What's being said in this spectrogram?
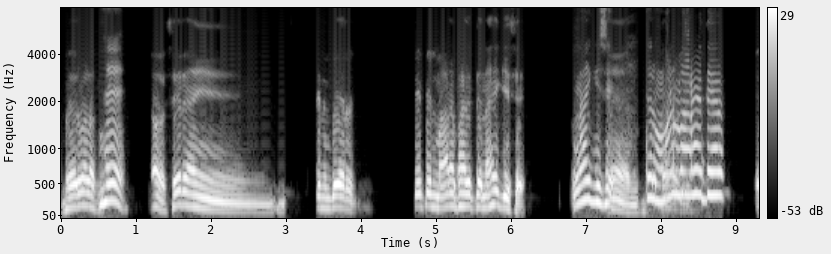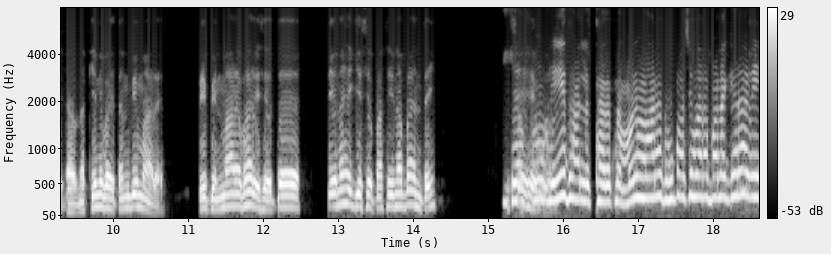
વાળો હે. ઓ શેર અહીં તેને બૈર પેપેન મારા ભારે તે નાહી ગઈ છે. નાહી ગઈ છે. તેર મન મારે તેર. એ તાર નક્કી નહીં ભાઈ તને બી મારે. ટિફિન મારે ભારે છે તે તે નાહી ગઈ છે પાછી ના બાન તઈ. હું એ હાલ થાય રત્ના મન મારે હું પાછી મારા બાના ઘેર આવી.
